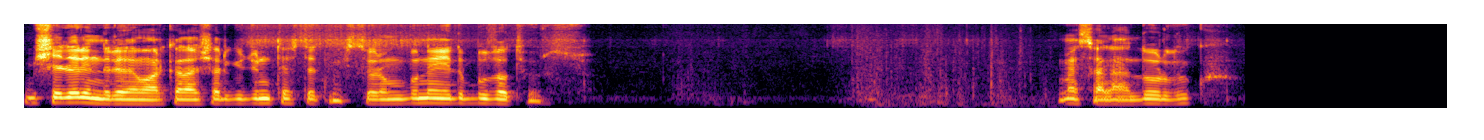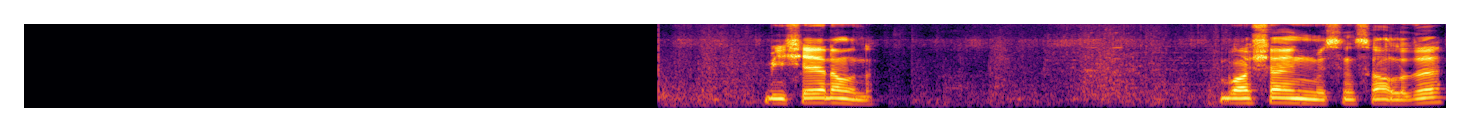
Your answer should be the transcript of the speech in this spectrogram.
Bir şeyler indirelim arkadaşlar. Gücünü test etmek istiyorum. Bu neydi? Buz atıyoruz. Mesela durduk. Bir işe yaramadı. Bu aşağı inmesini sağladı.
